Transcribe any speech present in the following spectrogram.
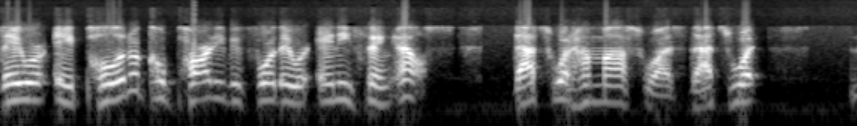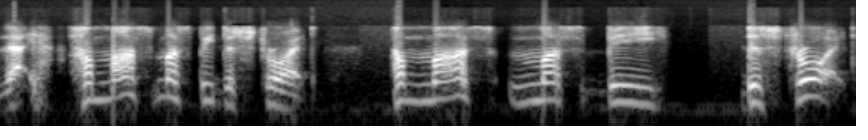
They were a political party before they were anything else That's what Hamas was. That's what that Hamas must be destroyed. Hamas must be destroyed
